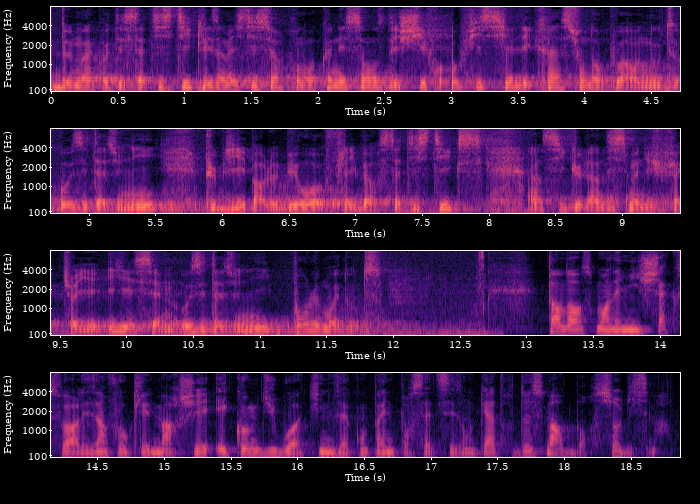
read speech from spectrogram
Demain, côté statistique, les investisseurs prendre connaissance des chiffres officiels des créations d'emplois en août aux États-Unis, publiés par le Bureau of Labor Statistics, ainsi que l'indice manufacturier ISM aux États-Unis pour le mois d'août. Tendance, mon ami, chaque soir, les infos clés de marché et comme Dubois qui nous accompagne pour cette saison 4 de Smart Bourse sur Bismart.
